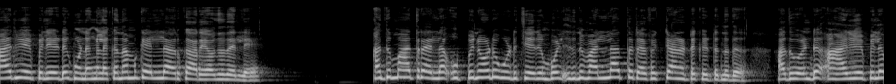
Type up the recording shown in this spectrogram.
ആരുവേപ്പിലയുടെ ഗുണങ്ങളൊക്കെ നമുക്ക് എല്ലാവർക്കും അറിയാവുന്നതല്ലേ? അതുമാത്രമല്ല ഉപ്പിനോട് കൂടി ചേരുമ്പോൾ ഇതിന് വല്ലാത്തൊരു എഫക്റ്റാണ് കേട്ടോ കിട്ടുന്നത്. അതുകൊണ്ട് ആരുവേപ്പില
